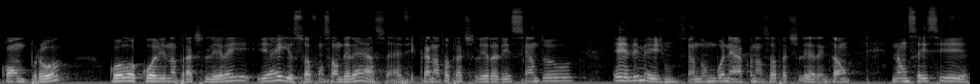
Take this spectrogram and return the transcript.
comprou, colocou ali na prateleira e, e, é isso. A função dele é essa, é ficar na tua prateleira ali sendo ele mesmo, sendo um boneco na sua prateleira. Então, não sei se,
